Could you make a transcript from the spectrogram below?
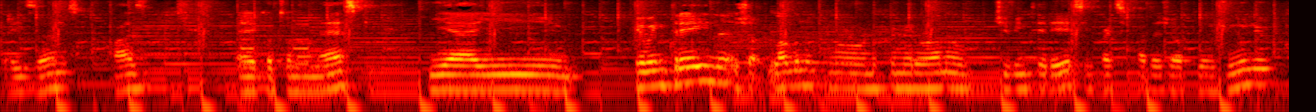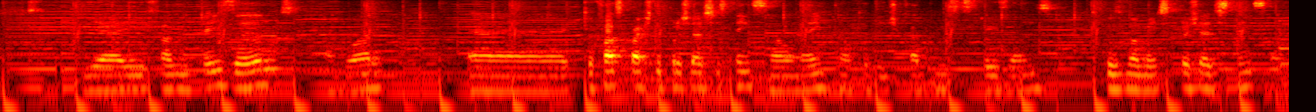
três anos, quase, é, que eu tô na Unesp. E aí eu entrei, né, logo no, no, no, primeiro ano eu tive interesse em participar da Geoplan Júnior. E aí fazem três anos agora é, que eu faço parte do projeto de extensão, né? Então estou dedicado nesses três anos exclusivamente ao projeto de extensão.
